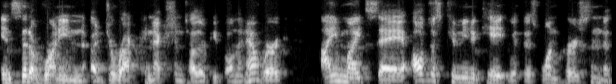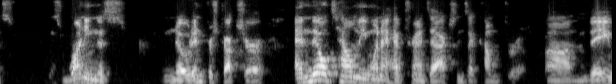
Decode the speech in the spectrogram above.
instead of running a direct connection to other people on the network, I might say, I'll just communicate with this one person that's, that's running this node infrastructure, and they'll tell me when I have transactions that come through. Um, they,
